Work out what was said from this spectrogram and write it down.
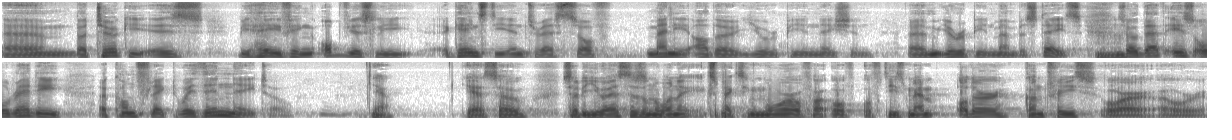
um, but Turkey is behaving obviously against the interests of many other European nation, um, European member states. Mm -hmm. So that is already a conflict within NATO. Yeah. Yeah, so so the U.S. is on the one expecting more of our, of, of these other countries or or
